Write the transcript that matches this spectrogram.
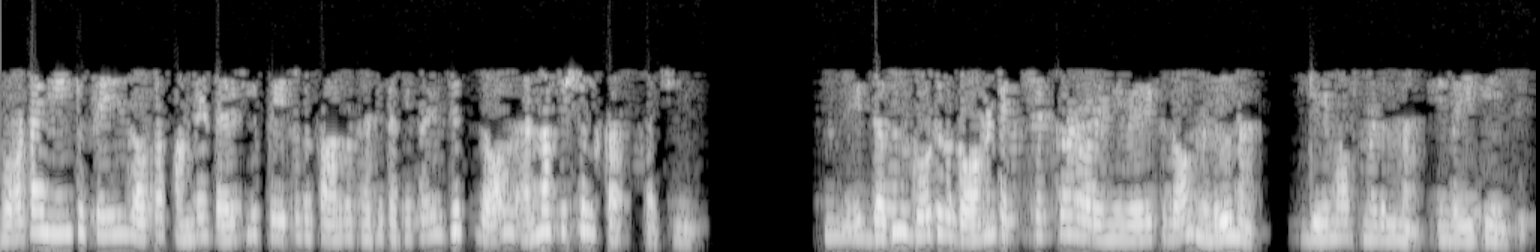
what I mean to say is out of 100 directly paid to the farmer 30, 35, this is all unofficial cuts actually. It doesn't go to the government exchequer or anywhere, it is all middleman, game of middleman in the APMC.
